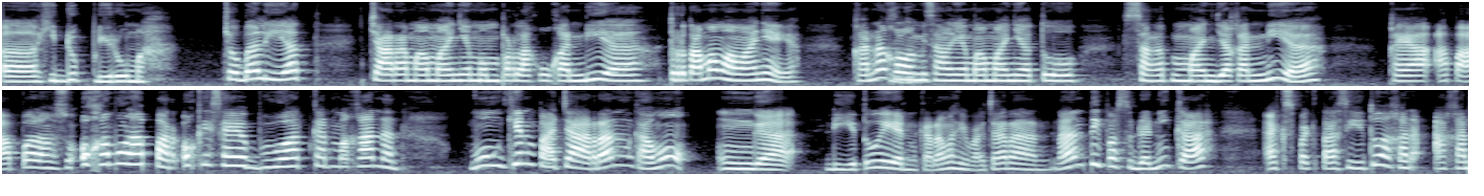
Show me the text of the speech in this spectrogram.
uh, hidup di rumah. Coba lihat cara mamanya memperlakukan dia, terutama mamanya ya. Karena kalau hmm. misalnya mamanya tuh sangat memanjakan dia, kayak apa-apa langsung, oh kamu lapar, oke saya buatkan makanan. Mungkin pacaran kamu enggak digituin karena masih pacaran. Nanti pas sudah nikah, ekspektasi itu akan akan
